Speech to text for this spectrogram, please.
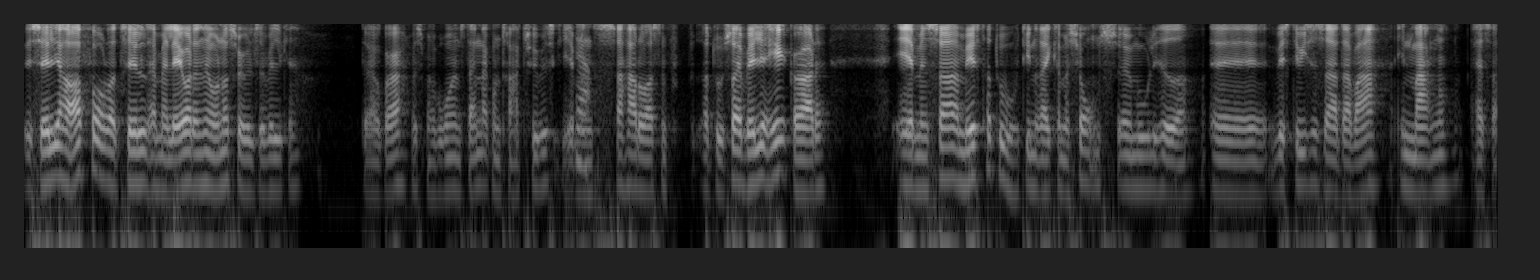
hvis sælger har opfordret til, at man laver den her undersøgelse, hvilket der jo gør, hvis man bruger en standardkontrakt typisk, jamen ja. så har du også en, og du så vælger ikke at gøre det, jamen så mister du dine reklamationsmuligheder, øh, hvis det viser sig, at der var en mangel, altså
